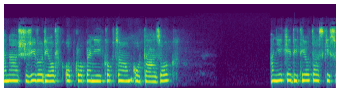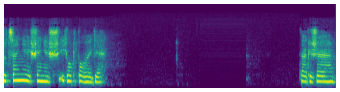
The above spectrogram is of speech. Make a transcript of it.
a náš život je obklopený kopcom otázok a niekedy tie otázky sú cennejšie než ich odpovede. Takže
